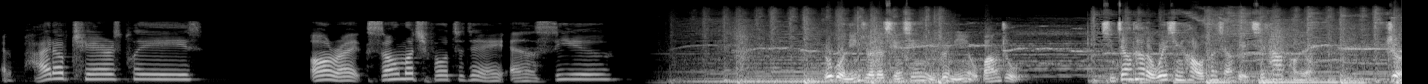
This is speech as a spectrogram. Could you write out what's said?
and a pile of chairs, please. All right, so much for today, and see you. 如果您觉得闲心语对您有帮助，请将他的微信号分享给其他朋友，这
